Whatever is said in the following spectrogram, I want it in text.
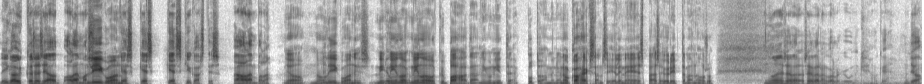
Liiga ykkösessä siellä alemmassa League One. kes, kes, keskikastis, vähän alempana. Joo, no League Oneissa. Ni, niillä, on, niillä on ollut kyllä paha tää niinku niiden putoaminen. Ne on kahdeksan siellä, eli ne ei edes pääse yrittämään nousu. Mulla oli sen verran, sen verran korkea kuitenkin, okei. Okay. Mut joo.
